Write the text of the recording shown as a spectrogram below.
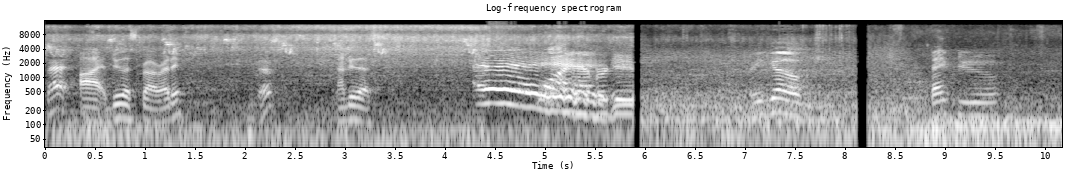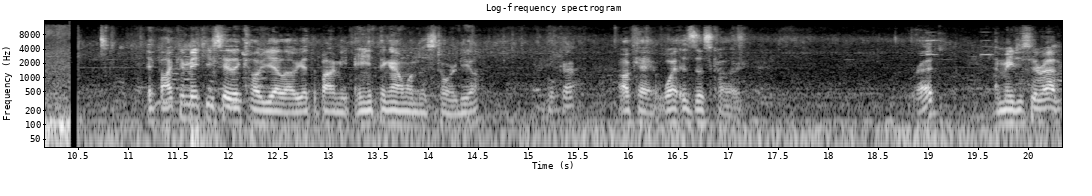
Bet. Alright, do this, bro. Ready? This? Now do this. Hey! Whatever, dude. There you go. Thank you. If I can make you say the color yellow, you have to buy me anything I want in the store, deal? Okay. Okay, what is this color? Red? I made you say red.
